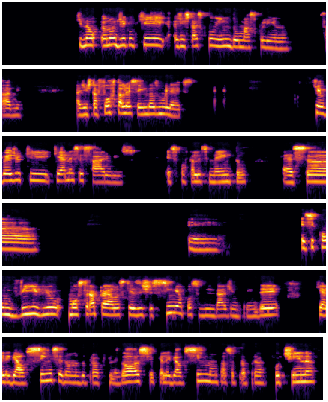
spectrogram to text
que não, eu não digo que a gente está excluindo o masculino, sabe? a gente está fortalecendo as mulheres. Que eu vejo que, que é necessário isso, esse fortalecimento, essa é, esse convívio, mostrar para elas que existe sim a possibilidade de empreender, que é legal sim ser dona do próprio negócio, que é legal sim montar sua própria rotina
